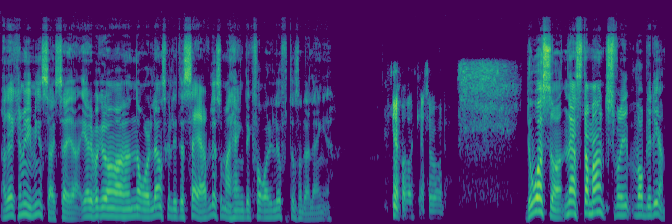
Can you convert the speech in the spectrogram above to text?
Ja, det kan man ju minst sagt säga. Är det på grund av norrländsk och lite Sävle som han hängde kvar i luften så där länge? Ja, kanske var det. Då så, nästa match, vad, vad blir det?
